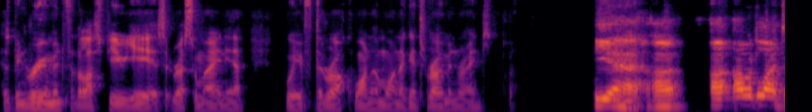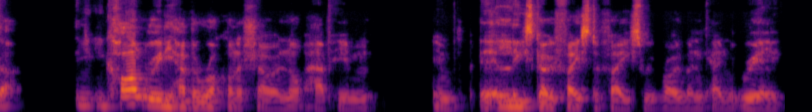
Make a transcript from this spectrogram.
has been rumored for the last few years at WrestleMania with The Rock one on one against Roman Reigns. Yeah, uh, I, I would like to. You, you, can't really have The Rock on a show and not have him in, at least go face to face with Roman, can you? Really?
